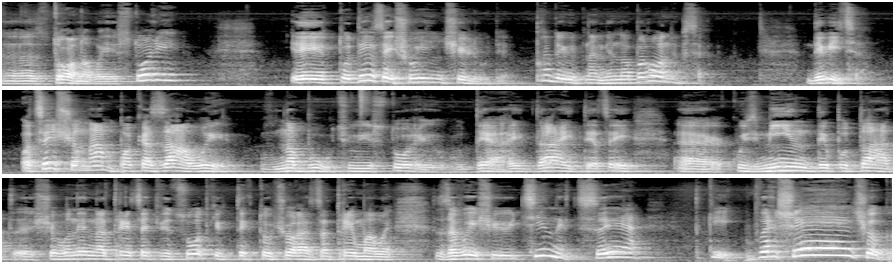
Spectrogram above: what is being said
е, з дронової історії, і туди зайшли інші люди. Продають нам Міноборони, все. Дивіться, оце, що нам показали в набу цю історію, де Гайдай, де цей е, Кузьмін, депутат, е, що вони на 30% тих, хто вчора затримали, завищують ціни, це такий вершечок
